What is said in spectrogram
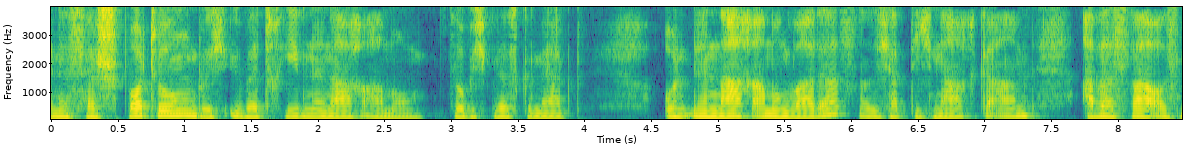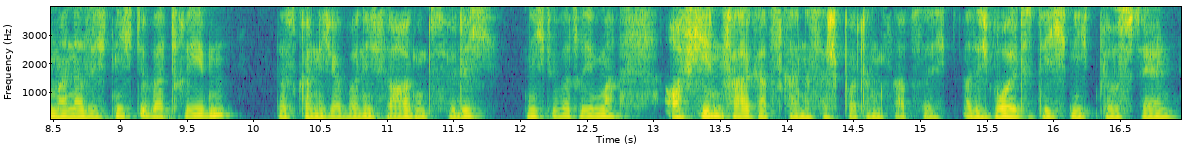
eine Verspottung durch übertriebene Nachahmung. So habe ich mir das gemerkt. Und eine Nachahmung war das. Also ich habe dich nachgeahmt, aber es war aus meiner Sicht nicht übertrieben. Das kann ich aber nicht sagen, ob es für dich nicht übertrieben war. Auf jeden Fall gab es keine Verspottungsabsicht. Also ich wollte dich nicht bloßstellen,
